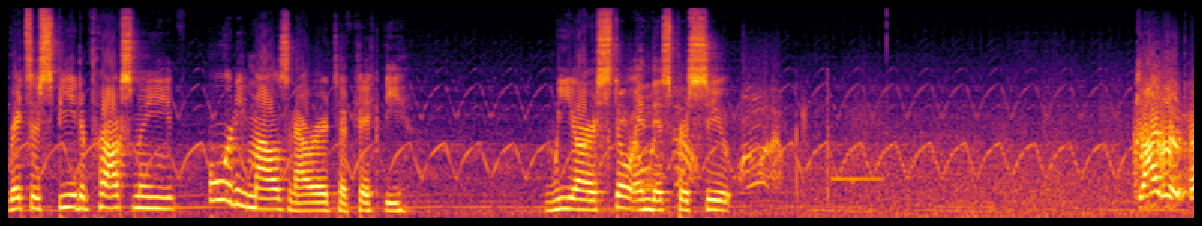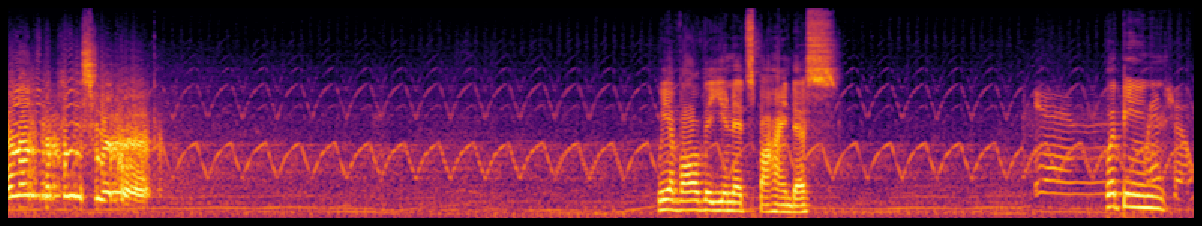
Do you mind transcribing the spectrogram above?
rates of speed approximately 40 miles an hour to 50. We are still in this pursuit. Driver, pull over the police vehicle. We have all the units behind us. In Flipping Rancho.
